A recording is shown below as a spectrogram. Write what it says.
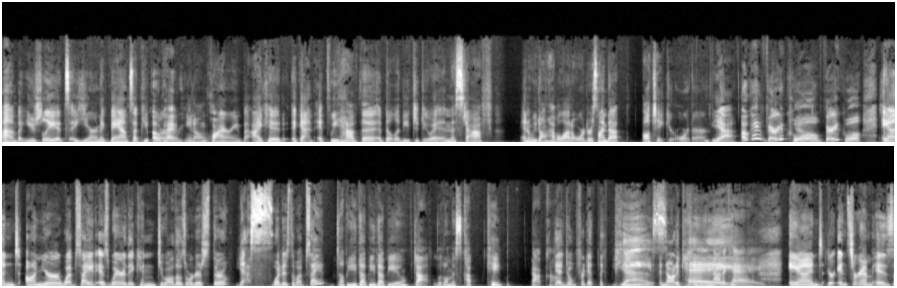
um, but usually it's a year in advance that people Okay. are, you know, inquiring. But I could, again, if we have the ability to do it and the staff and we don't have a lot of orders lined up, I'll take your order. Yeah. Okay. Very cool. Very cool. And on your website is where they can do all those orders through? Yes. What is the website? www.littlemisscupcake.com. Yeah, don't forget the P, Yes, not a K. P, not a K. And your Instagram is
